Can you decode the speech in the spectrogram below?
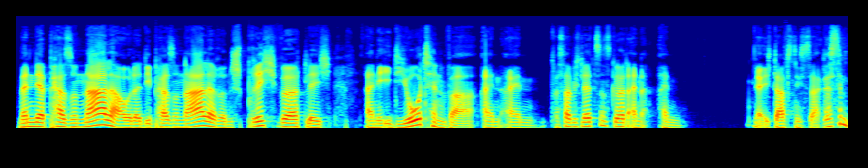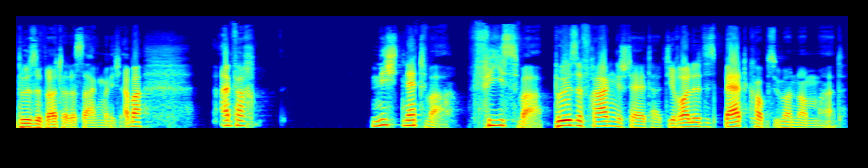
wenn der Personaler oder die Personalerin sprichwörtlich eine Idiotin war, ein, ein was habe ich letztens gehört, ein, ein, ja, ich darf es nicht sagen, das sind böse Wörter, das sagen wir nicht, aber einfach nicht nett war, fies war, böse Fragen gestellt hat, die Rolle des Bad Cops übernommen hat.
